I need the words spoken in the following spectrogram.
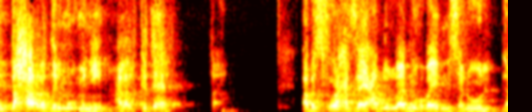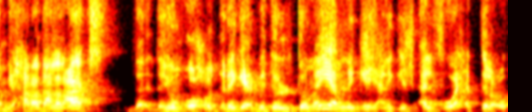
أنت حرض المؤمنين على القتال. طيب. بس في واحد زي عبد الله بن أبي بن سلول كان بيحرض على العكس. ده, ده يوم أحد رجع ب 300 من الجيش يعني الجيش 1000 واحد طلعوا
